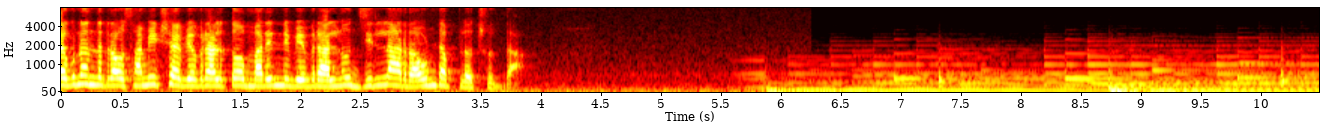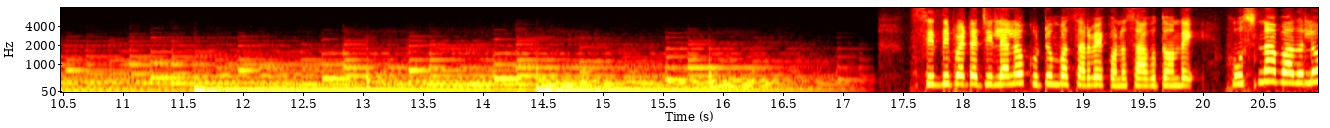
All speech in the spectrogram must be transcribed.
రఘునందనరావు సమీక్షా సమీక్ష వివరాలతో మరిన్ని వివరాలను జిల్లా రౌండప్లో చూద్దాం. సిద్దిపేట జిల్లాలో కుటుంబ సర్వే కొనసాగుతోంది. హుస్నాబాద్లో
